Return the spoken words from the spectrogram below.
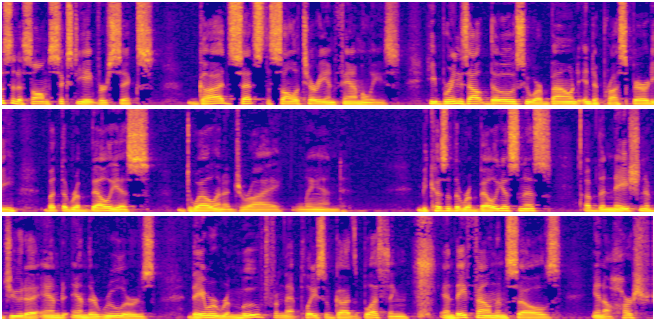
Listen to Psalm 68, verse 6. God sets the solitary in families. He brings out those who are bound into prosperity, but the rebellious dwell in a dry land. Because of the rebelliousness of the nation of Judah and, and their rulers, they were removed from that place of God's blessing and they found themselves in a harsh,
